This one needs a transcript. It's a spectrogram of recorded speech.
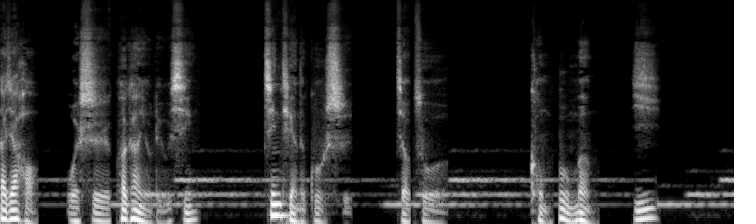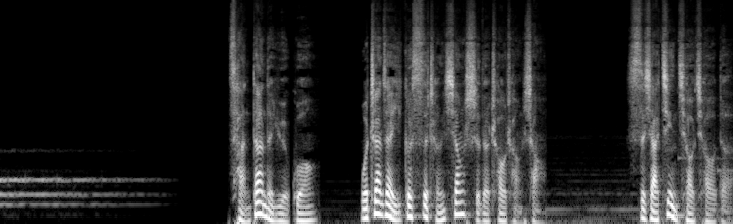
大家好，我是快看有流星。今天的故事叫做《恐怖梦一》。惨淡的月光，我站在一个似曾相识的操场上，四下静悄悄的，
